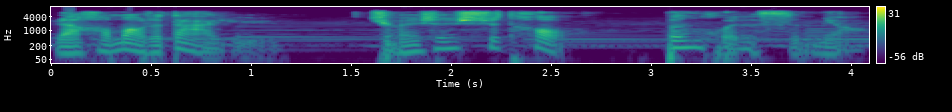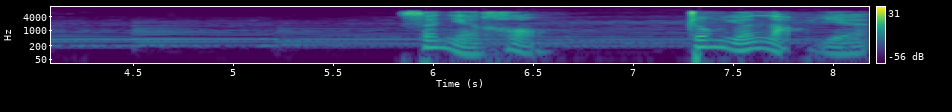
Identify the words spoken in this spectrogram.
然后冒着大雨，全身湿透，奔回了寺庙。三年后，庄园老爷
